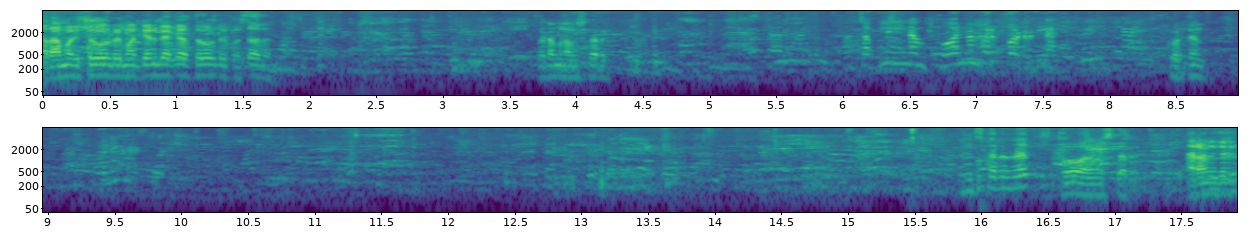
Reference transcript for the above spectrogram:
ಆರಾಮಾಗಿ ತಗೊಳ್ರಿ ಮತ್ತೇನು ಬೇಕಾದ್ರೆ ತಗೊಳ್ರಿ ಪ್ರಸಾದ. ಮೇಡಮ್ ನಮಸ್ಕಾರ. ನಮ್ಮ ಫೋನ್ ನಂಬರ್ ಕೊಡ್ರಲ್ಲ. ಕೊಡ್ತೇನೆ. ನಮಸ್ಕಾರ ಸರ್. ಓ ನಮಸ್ಕಾರ. ಆರಾಮಿದ್ದೀರಿ?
